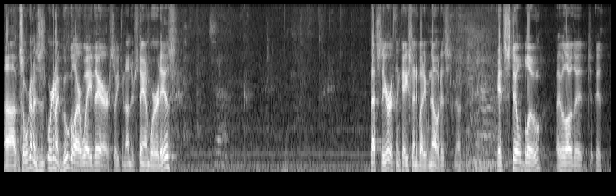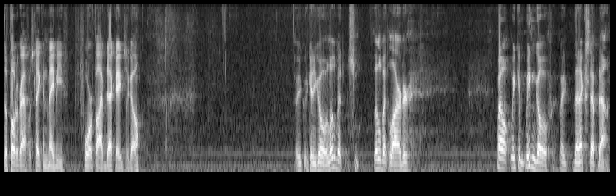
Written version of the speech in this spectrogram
uh, so we're going to we're gonna Google our way there so you can understand where it is. That's the Earth, in case anybody noticed. Uh, it's still blue, although the, the photograph was taken maybe four or five decades ago. Can you go a little bit, little bit larger? Well, we can, we can go the next step down.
